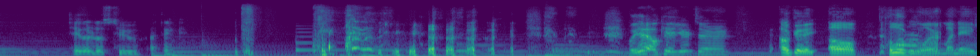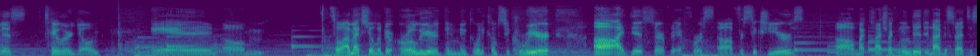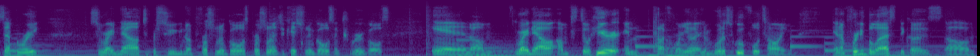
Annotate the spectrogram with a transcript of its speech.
Taylor does too. I think. But yeah, okay, your turn. okay. Um. Hello, everyone. My name is Taylor Young, and um, so I'm actually a little bit earlier than Nuka when it comes to career. Uh, I did serve the Air Force uh, for six years. Uh, my contract ended, and I decided to separate. So right now, to pursue you know personal goals, personal educational goals, and career goals. And um, right now, I'm still here in California, and I'm going to school full time. And I'm pretty blessed because um,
